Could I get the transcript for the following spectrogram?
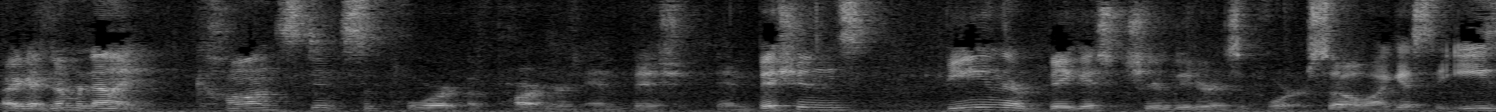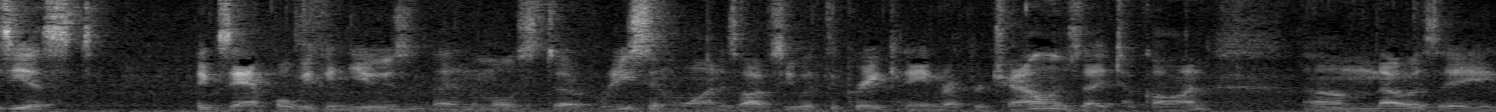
All right, guys. Number nine: constant support of partners' ambition, ambitions, being their biggest cheerleader and supporter. So, I guess the easiest example we can use, and the most uh, recent one, is obviously with the Great Canadian Record Challenge that I took on. Um, that was a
